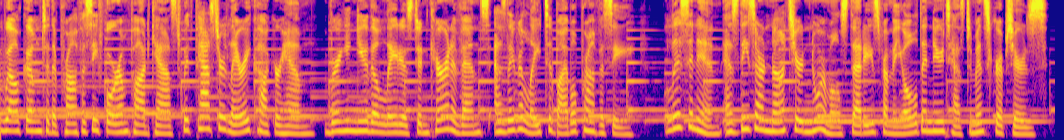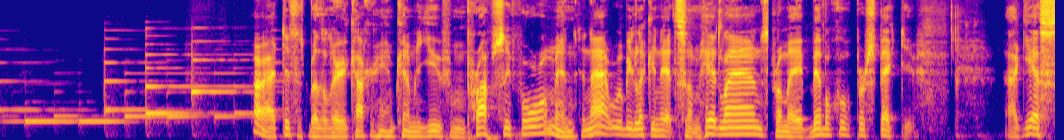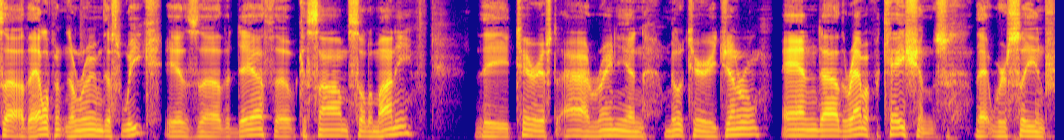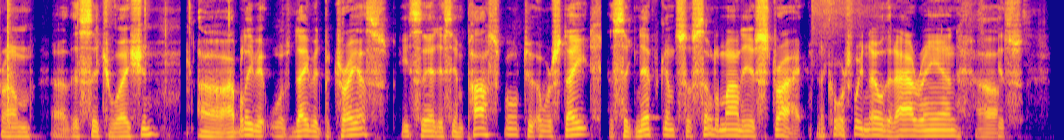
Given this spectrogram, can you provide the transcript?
Welcome to the Prophecy Forum podcast with Pastor Larry Cockerham, bringing you the latest in current events as they relate to Bible prophecy. Listen in, as these are not your normal studies from the Old and New Testament scriptures. All right, this is Brother Larry Cockerham coming to you from Prophecy Forum, and tonight we'll be looking at some headlines from a biblical perspective. I guess uh, the elephant in the room this week is uh, the death of Qasem Soleimani, the terrorist Iranian military general, and uh, the ramifications that we're seeing from uh, this situation. Uh, I believe it was David Petraeus. He said it's impossible to overstate the significance of Soleimani's strike. And of course, we know that Iran uh, is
